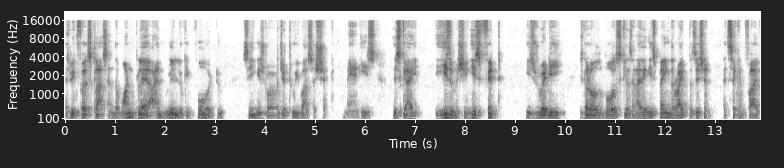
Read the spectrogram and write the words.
has been first class. And the one player I'm really looking forward to seeing is Roger Tuivasa-Sheck. Man, he's this guy. He's a machine. He's fit. He's ready. He's got all the ball skills, and I think he's playing the right position at second five.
